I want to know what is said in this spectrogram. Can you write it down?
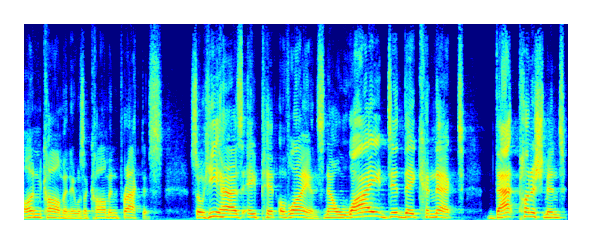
uncommon. It was a common practice. So he has a pit of lions. Now, why did they connect that punishment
